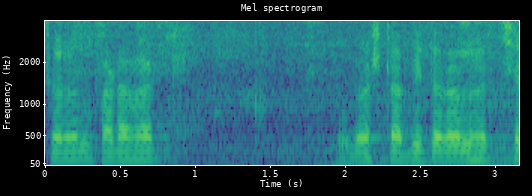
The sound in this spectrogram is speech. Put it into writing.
চলুন, ফাটাফাট গোশটা বিতরণ হচ্ছে।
